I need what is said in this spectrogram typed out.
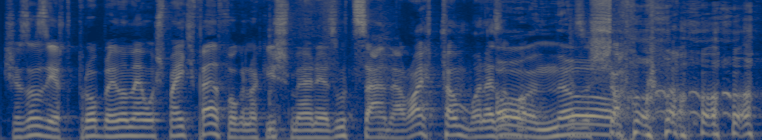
és ez azért probléma, mert most már így fel fognak ismerni az utcán, mert rajtam van ez, a, Oh, no. ez a sapka.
